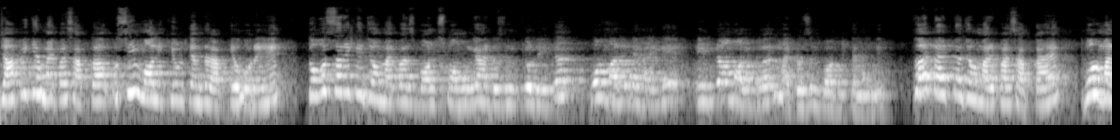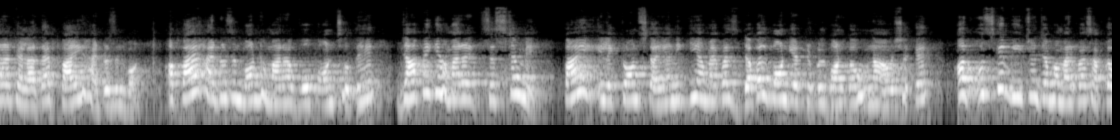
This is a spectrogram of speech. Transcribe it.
जहाँ पे कि हमारे पास आपका उसी मॉलिक्यूल के अंदर आपके हो रहे हैं तो उस तरह के जो हमारे पास बॉन्ड्स फॉर्म होंगे हाइड्रोजन को लेकर, वो हमारे कहलाएँगे इंट्रामोलिकुलर हाइड्रोजन बॉन्ड कहलाएँगे। थर्ड टाइप का जो हमारे पास आपका है, वो हमारा कहलाता है पाई हाइड्रोजन बॉन्ड और पाई हाइड्रोजन बॉन्ड हमारा वो बॉन्ड्स होते हैं जहाँ पे कि हमारे सिस्टम में पाई इलेक्ट्रॉन्स का, यानी कि हमारे पास डबल बॉन्ड या ट्रिपल बॉन्ड का होना आवश्यक है। और उसके बीच में जब हमारे पास आपका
